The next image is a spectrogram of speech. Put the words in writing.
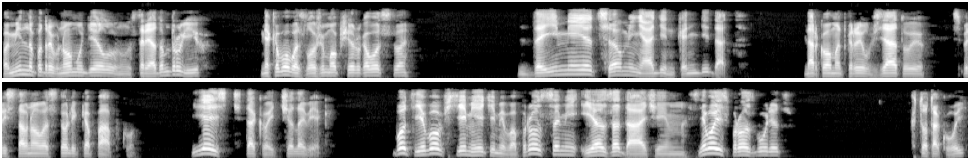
по минно-подрывному делу ну, с рядом других. На кого возложим общее руководство? Да имеется у меня один кандидат. Нарком открыл взятую с приставного столика папку. Есть такой человек. Вот его всеми этими вопросами и озадачим. С него и спрос будет. Кто такой?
